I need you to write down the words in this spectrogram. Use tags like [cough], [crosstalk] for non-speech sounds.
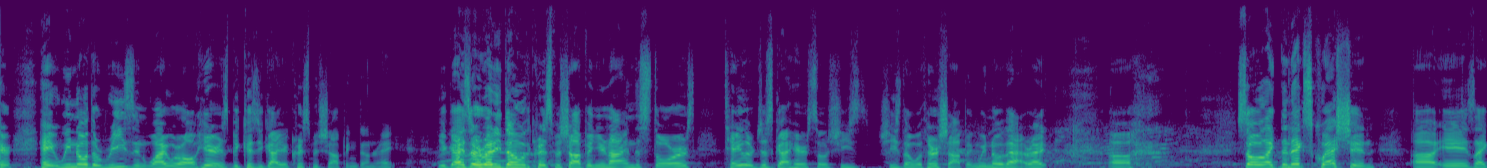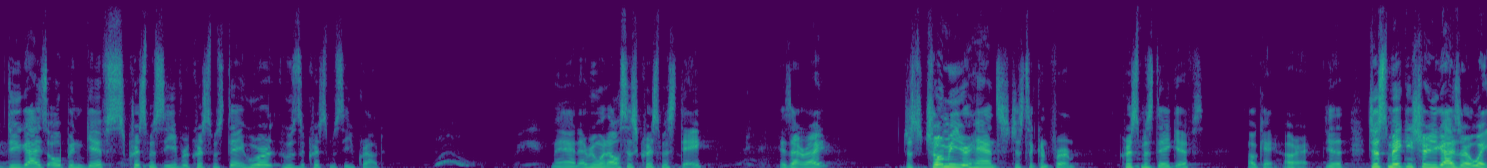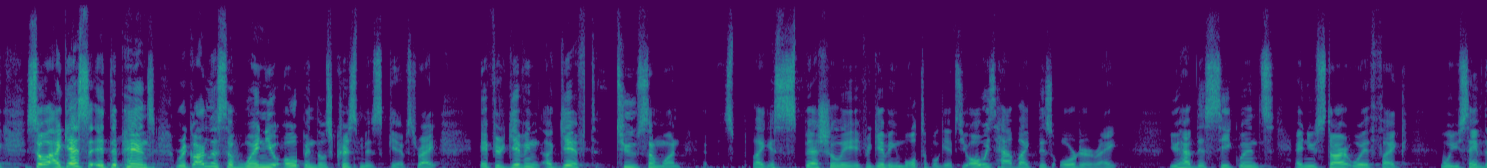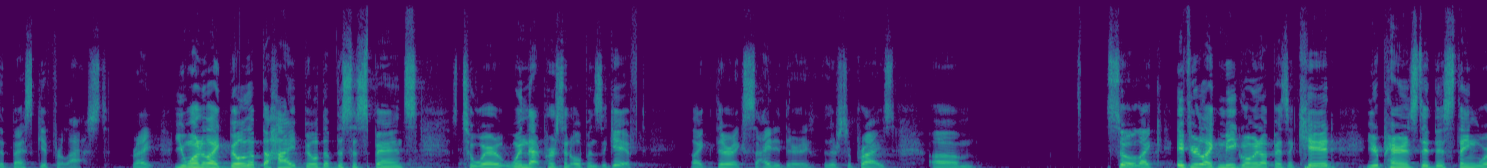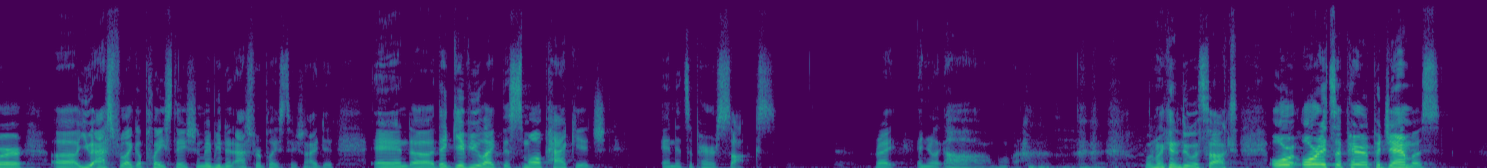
here. Hey, we know the reason why we're all here is because you got your Christmas shopping done, right? You guys are already done with Christmas shopping. You're not in the stores. Taylor just got here, so she's she's done with her shopping. We know that, right? Uh, so, like, the next question uh, is like, do you guys open gifts Christmas Eve or Christmas Day? Who are who's the Christmas Eve crowd? Man, everyone else is Christmas Day. Is that right? Just show me your hands just to confirm. Christmas Day gifts. Okay, all right. Just making sure you guys are awake. So I guess it depends, regardless of when you open those Christmas gifts, right? If you're giving a gift to someone, like especially if you're giving multiple gifts, you always have like this order, right? You have this sequence, and you start with like, well, you save the best gift for last, right? You want to like build up the hype, build up the suspense to where when that person opens the gift, like they're excited, they're, they're surprised. Um, so like if you're like me growing up as a kid your parents did this thing where uh, you asked for like a playstation. Maybe you didn't ask for a playstation i did. And uh, they give you like this small package and it's a pair of socks right? And you're like ah oh, [laughs] what am i going to do with socks? Or or it's a pair of pajamas.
